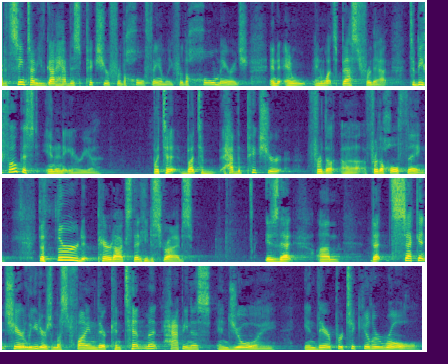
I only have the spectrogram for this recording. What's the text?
But at the same time, you've got to have this picture for the whole family, for the whole marriage, and, and, and what's best for that. To be focused in an area, but to, but to have the picture for the, uh, for the whole thing. The third paradox that he describes is that, um, that second chair leaders must find their contentment, happiness, and joy in their particular role,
